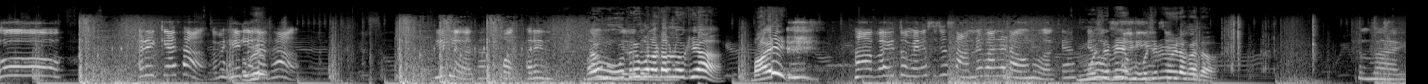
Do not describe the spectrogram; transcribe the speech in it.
ओ अरे क्या था? अबे हेड लगा था। हेड लगा था। अरे अरे वो उधर वाला डाउन हो गया। भाई! हाँ भाई तो मैंने सोचा सामने वाला डाउन हुआ। क्या क्या मुझे भी मुझे भी लगा था। भाई।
